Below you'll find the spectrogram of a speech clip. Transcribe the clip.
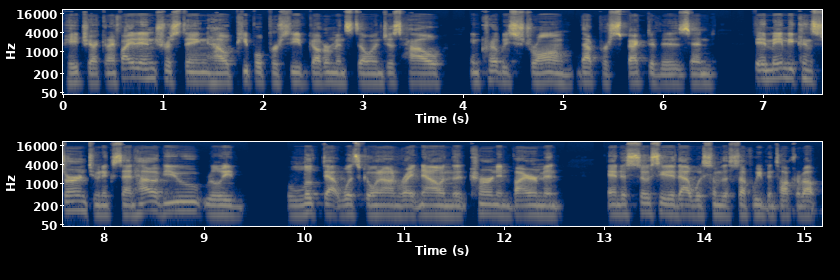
paycheck. And I find it interesting how people perceive government still and just how incredibly strong that perspective is. And it made me concerned to an extent. How have you really looked at what's going on right now in the current environment and associated that with some of the stuff we've been talking about?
